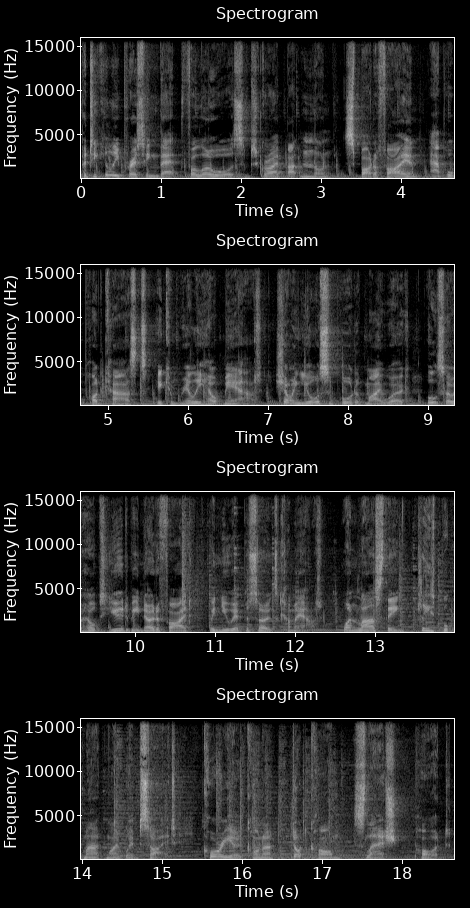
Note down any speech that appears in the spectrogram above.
particularly pressing that follow or subscribe button on Spotify and Apple Podcasts. It can really help me out. Showing your support of my work also helps you to be notified when new episodes come out. One last thing, please bookmark my website, coreyoconnor.com slash pod.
